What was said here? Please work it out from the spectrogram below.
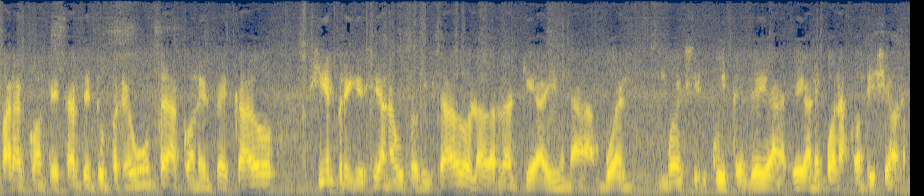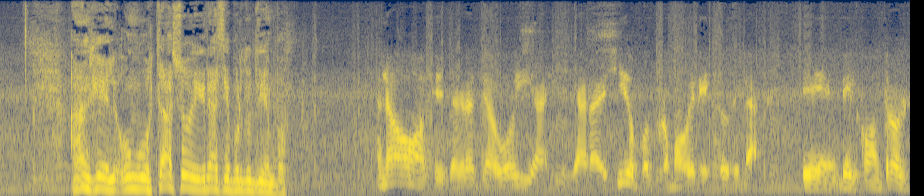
para contestarte tu pregunta, con el pescado, siempre que sean autorizados, la verdad que hay una buen, un buen circuito, llegan, llegan en buenas condiciones. Ángel, un gustazo y gracias por tu tiempo. No, César, gracias a vos y, y agradecido por promover esto de la del control.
